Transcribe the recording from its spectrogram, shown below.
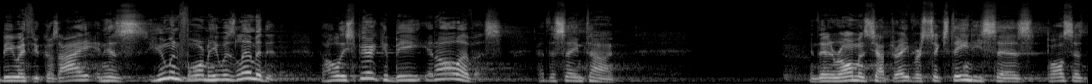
be with you, because I, in his human form, he was limited. The Holy Spirit could be in all of us at the same time. And then in Romans chapter 8, verse 16, he says, Paul says,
